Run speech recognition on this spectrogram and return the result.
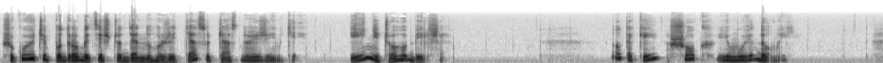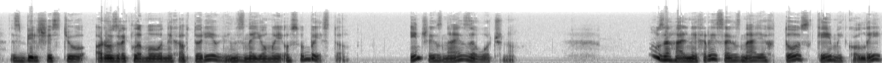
шокуючи подробиці щоденного життя сучасної жінки. І нічого більше. Отакий шок йому відомий. З більшістю розрекламованих авторів він знайомий особисто, інших знає заочно. У загальних рисах знає, хто з ким і коли,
